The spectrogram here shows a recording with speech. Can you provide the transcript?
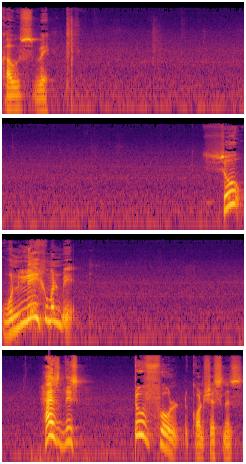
cow's way. So only human being has this twofold consciousness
